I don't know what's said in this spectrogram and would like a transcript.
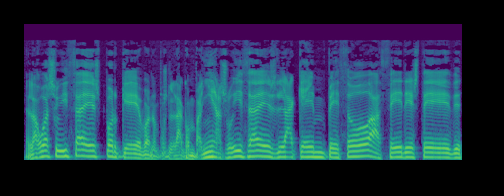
El agua suiza es porque, bueno, pues la compañía suiza es la que empezó a hacer este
